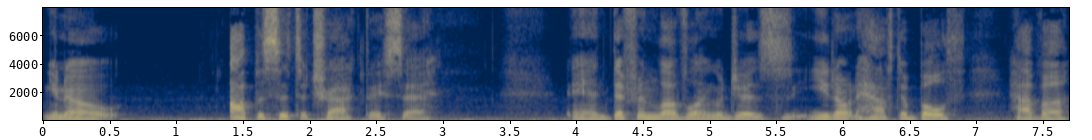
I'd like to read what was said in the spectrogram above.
you know, opposites attract, they say. And different love languages, you don't have to both have a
